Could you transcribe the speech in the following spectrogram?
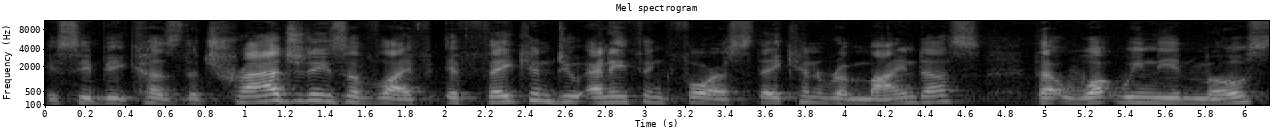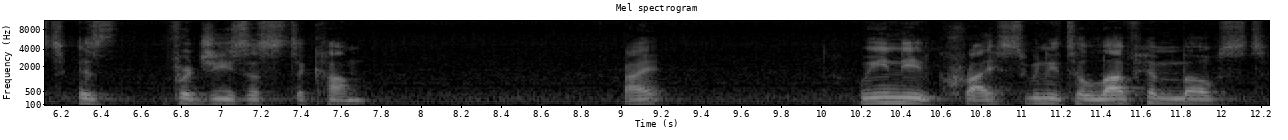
You see, because the tragedies of life, if they can do anything for us, they can remind us that what we need most is for Jesus to come. Right? We need Christ. We need to love him most,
